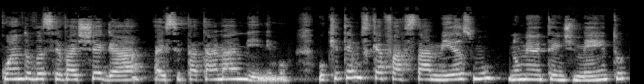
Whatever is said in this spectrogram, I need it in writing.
quando você vai chegar a esse patamar mínimo. O que temos que afastar mesmo, no meu entendimento,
